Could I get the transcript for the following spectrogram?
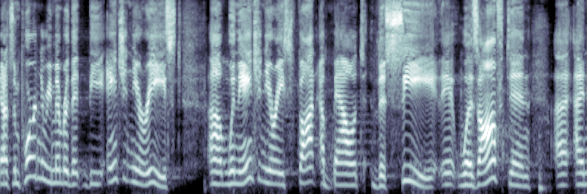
Now, it's important to remember that the ancient Near East, um, when the ancient Near East thought about the sea, it was often uh, an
